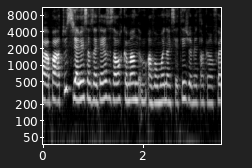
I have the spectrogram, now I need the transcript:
Par rapport à tout. Si jamais ça vous intéresse de savoir comment avoir moins d'anxiété, je vais mettre encore une fois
